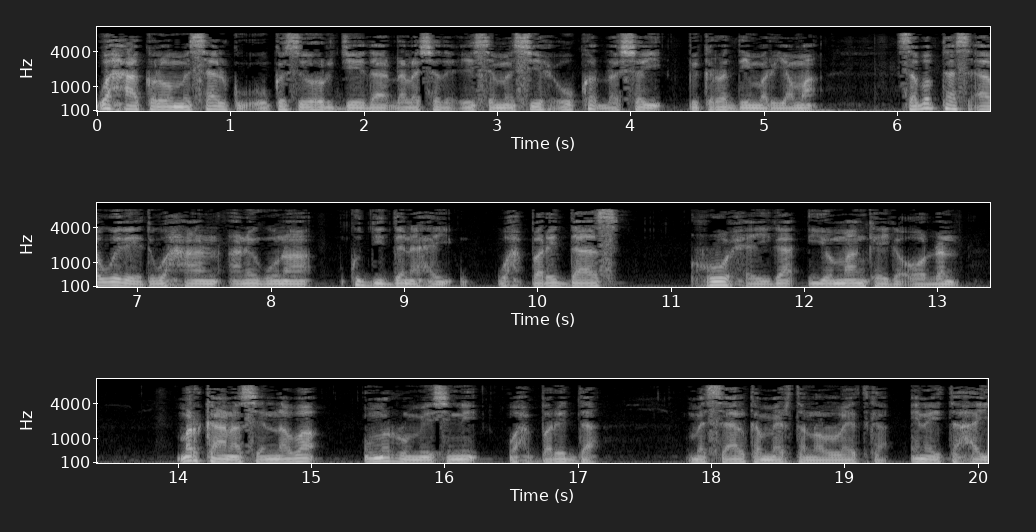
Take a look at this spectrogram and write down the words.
waxaa kaloo masaalku uu ka soo horjeedaa dhalashada ciise masiix uu ka dhashay fikraddii maryama. Sababtaas aawadeed waxaan aniguna ku diidanahay waxbariddaas ruuxayga iyo maankayga oo dhan. Markaana sinaba uma rumaysni waxbaridda masaalka meerta nololeedka inay tahay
